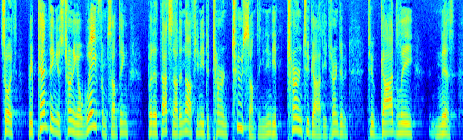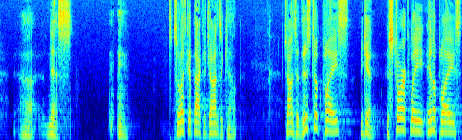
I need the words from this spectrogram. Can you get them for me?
so it's, repenting is turning away from something, but if that's not enough, you need to turn to something. You need to turn to God. You need to turn to, to godliness. Uh, so let's get back to John's account. John said, This took place Again, historically, in a place,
